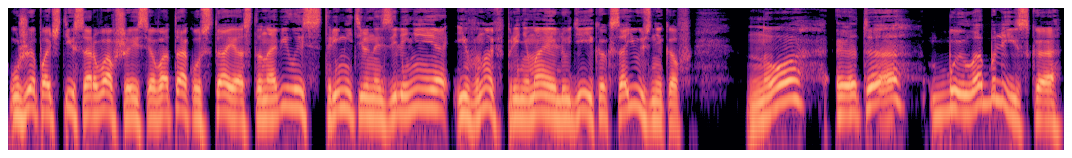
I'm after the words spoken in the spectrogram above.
Уже почти сорвавшаяся в атаку стая остановилась, стремительно зеленея и вновь принимая людей как союзников. Но это было близко.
